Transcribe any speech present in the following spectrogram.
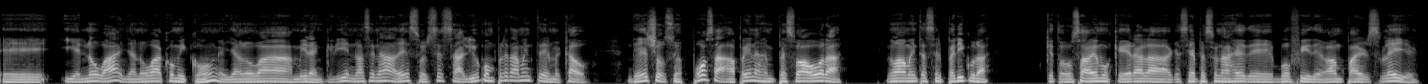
Eh, y él no va, ya no va a Comic Con, él ya no va a Miran Gris, no hace nada de eso, él se salió completamente del mercado. De hecho, su esposa apenas empezó ahora nuevamente a hacer películas que todos sabemos que era la que sea el personaje de Buffy de Vampire Slayer.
